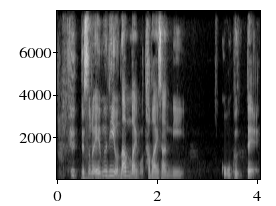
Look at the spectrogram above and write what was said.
で、その MD を何枚も玉井さんにこう送って、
